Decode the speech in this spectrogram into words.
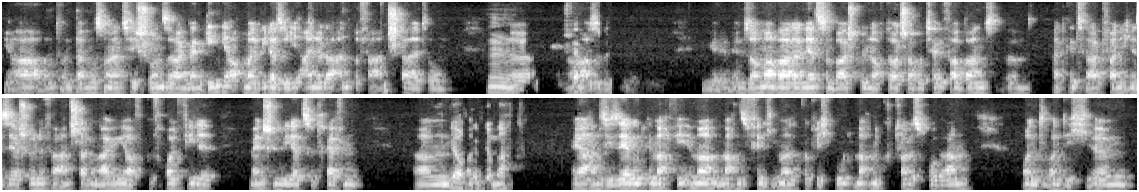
ja, und, und dann muss man natürlich schon sagen, dann ging ja auch mal wieder so die ein oder andere Veranstaltung. Mhm. Äh, also, Im Sommer war dann jetzt zum Beispiel noch Deutscher Hotelverband, ähm, hat getagt, fand ich eine sehr schöne Veranstaltung, habe mich auch gefreut, viele Menschen wieder zu treffen. Ähm, ja, auch gut gemacht. Ja, haben sie sehr gut gemacht, wie immer, machen sie, finde ich, immer wirklich gut, machen ein tolles Programm. Und, und ich, ähm,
